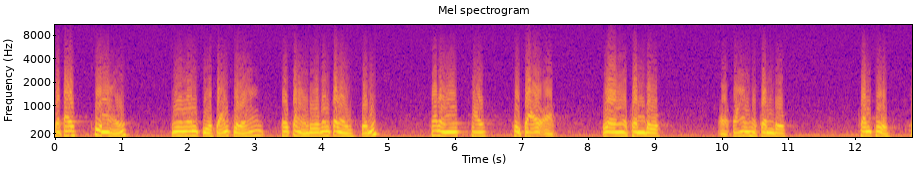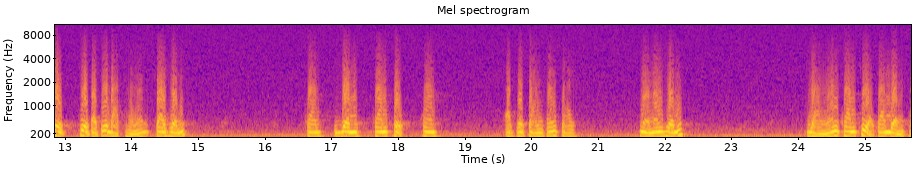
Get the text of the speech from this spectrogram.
จะไปที่ไหน มีเงินกี่แสนกี่ล้านไปจ้างดูมันก็ไม่เห็น เพราไม่มีใครที่จะเอาออกเลงให้คนดู ออกร้านให้คนดูคนที่ฝึกที่ปฏิบัติเท่านั้นจะเห็น ความเย็นความสุขความอัศจรรย์ทั้งใจเมื่อมันเห็น อย่างนั้นความเชื่อความเลื่อมใส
